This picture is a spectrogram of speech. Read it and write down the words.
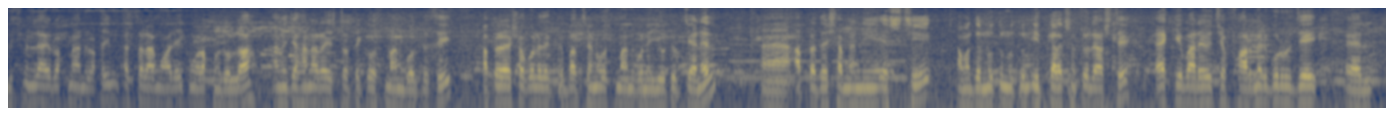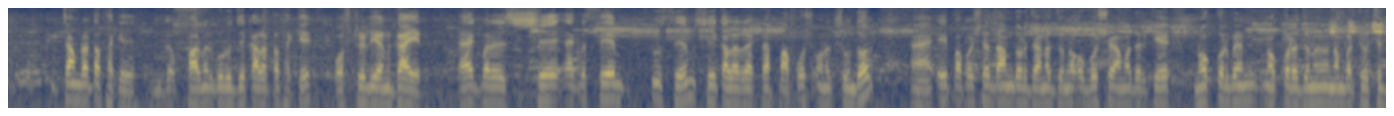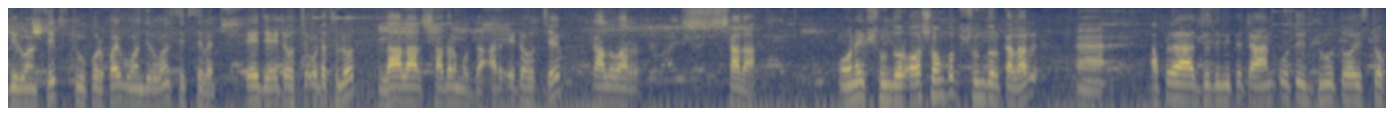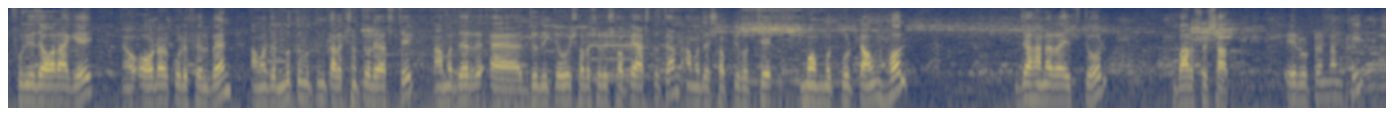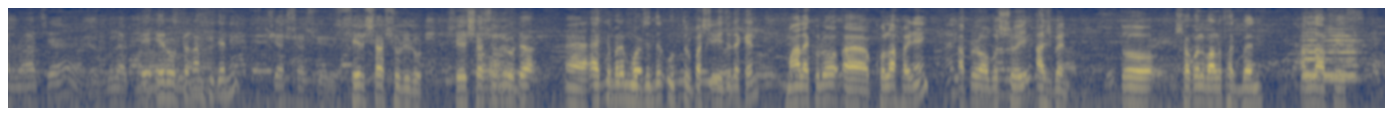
বিসমিল্লাহ রহমান রহিম আসসালামু আলাইকুম রহমতুল্লাহ আমি জাহানারা স্টোর থেকে ওসমান বলতেছি। আপনারা সকলে দেখতে পাচ্ছেন ওসমান গনি ইউটিউব চ্যানেল। আপনাদের সামনে নিয়ে এসছি। আমাদের নতুন নতুন ঈদ কালেকশন চলে আসছে। একেবারে হচ্ছে ফার্মের গরুর যে চামড়াটা থাকে, ফার্মের গরুর যে কালারটা থাকে, অস্ট্রেলিয়ান গায়ের। একবারে সে, একবার সেম টু সেম সেই কালারের একটা পাপোশ, অনেক সুন্দর। এই পাপোশের দাম দর জানার জন্য অবশ্যই আমাদেরকে নক করবেন। নক করার জন্য নাম্বারটি হচ্ছে zero one six two four five one zero one six seven এই যে, এটা হচ্ছে, ওটা ছিল লাল আর সাদার মধ্যে আর এটা হচ্ছে কালো আর সাদা। অনেক সুন্দর, অসম্ভব সুন্দর কালার আপনারা যদি নিতে চান, অতি দ্রুত স্টক ফুরিয়ে যাওয়ার আগে অর্ডার করে ফেলবেন। আমাদের নতুন নতুন কালেকশন চলে আসছে। আমাদের যদি কেউ সরাসরি শপে আসতে চান, আমাদের শপটি হচ্ছে Mohammadpur town hall Jahanara store বারোশো সাত। এই রোডটার নাম কি? এই রোডটার নাম কি জানি? শের শাশুড়ি রোড শের শাশুড়ি রোডটা একেবারে মসজিদের উত্তর পাশে। এই যে দেখেন, মাল এখনও খোলা হয় নাই। আপনারা অবশ্যই আসবেন। তো সকল ভালো থাকবেন। আল্লাহ হাফেজ।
